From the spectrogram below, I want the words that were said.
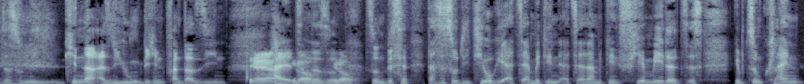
das ist so eine Kinder, also jugendlichen Fantasien halt, genau, ne, so, genau. so ein bisschen. Das ist so die Theorie, als er mit den, als er da mit den vier Mädels ist, gibt so einen kleinen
